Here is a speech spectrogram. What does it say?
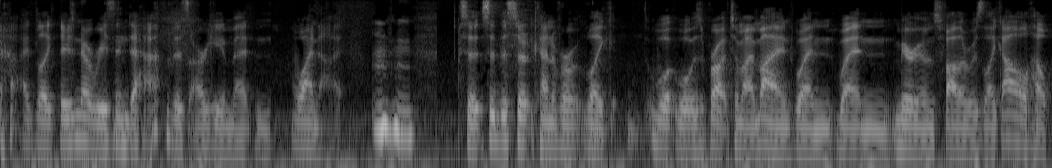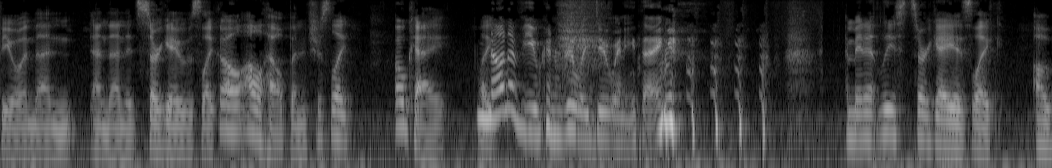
I'd like. There's no reason to have this argument, and why not? Mm-hmm. So, so this sort of kind of like what, what was brought to my mind when when Miriam's father was like, "I'll help you," and then and then it's Sergey was like, "Oh, I'll help," and it's just like, okay, like None of you can really do anything. I mean, at least Sergey is like a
